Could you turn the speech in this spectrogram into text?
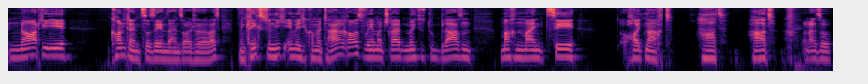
naughty Content zu sehen sein sollte oder was, dann kriegst du nicht irgendwelche Kommentare raus, wo jemand schreibt, möchtest du Blasen machen mein C heute Nacht Hart. hart und also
